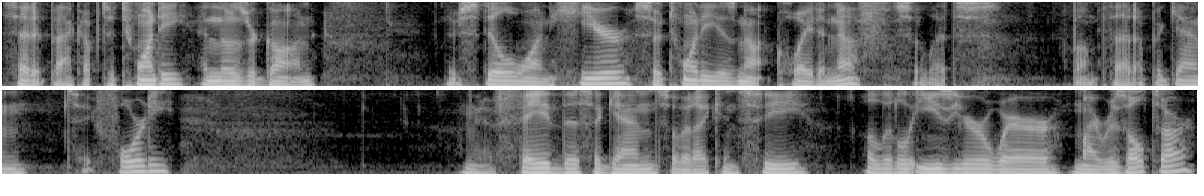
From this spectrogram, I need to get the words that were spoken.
Set it back up to 20, and those are gone. There's still one here, so 20 is not quite enough. So let's bump that up again, say 40. I'm going to fade this again so that I can see a little easier where my results are.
